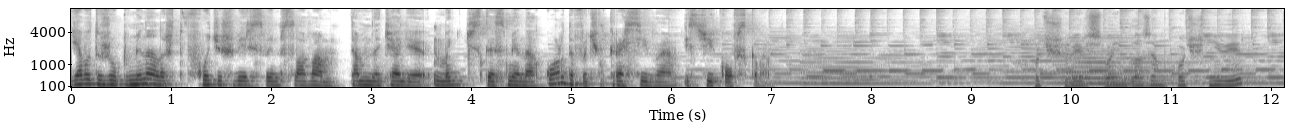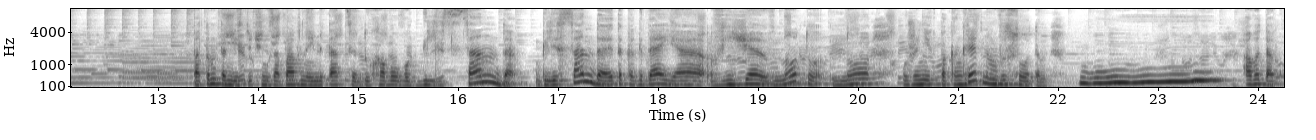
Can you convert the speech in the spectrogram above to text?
Я вот уже упоминала, что «Хочешь верь своим словам». Там в начале магическая смена аккордов очень красивая из Чайковского. Хочешь верь своим глазам, хочешь не верь. Потом там есть очень забавная имитация духового глиссанда. Глиссанда – это когда я въезжаю в ноту, но уже не по конкретным высотам, а вот так.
